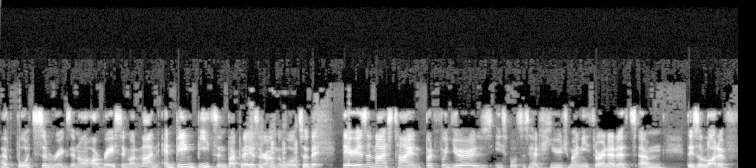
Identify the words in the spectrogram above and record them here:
have bought sim rigs and are, are, racing online and being beaten by players around the world. So that there is a nice tie-in. But for years, esports has had huge money thrown at it. Um, there's a lot of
